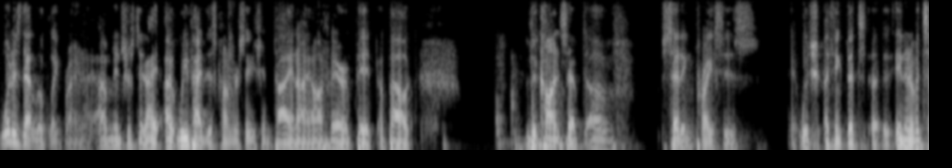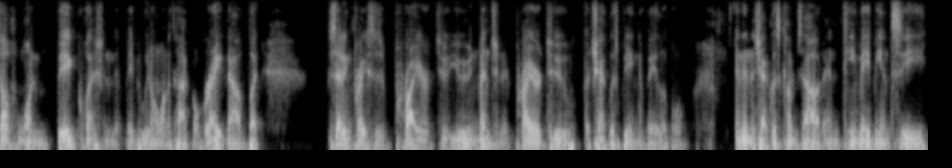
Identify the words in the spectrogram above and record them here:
What does that look like, Brian? I, I'm interested. I, I we've had this conversation, Ty and I, off air a bit about the concept of setting prices, eh, which I think that's uh, in and of itself one big question that maybe we don't want to tackle right now, but setting prices prior to you even mentioned it prior to a checklist being available, and then the checklist comes out and team A, B, and C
